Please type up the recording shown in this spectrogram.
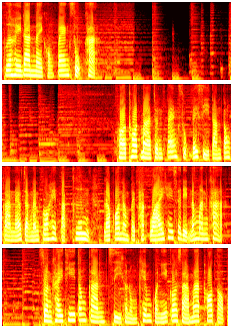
เพื่อให้ด้านในของแป้งสุกค่ะ พอทอดมาจนแป้งสุกได้สีตามต้องการแล้วจากนั้นก็ให้ตักขึ้น แล้วก็นำไปพักไว้ให้เสด็จน้ำมันค่ะ ส่วนใครที่ต้องการสีขนมเข้มกว่านี้ก็สามารถทอดต่อไป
